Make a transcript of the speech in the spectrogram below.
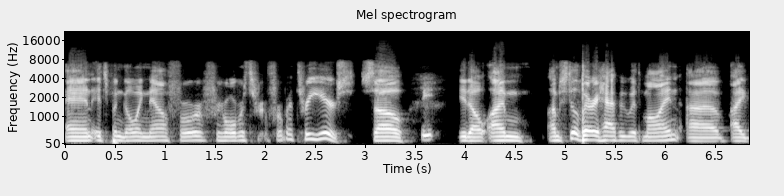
and it's been going now for for over th- for about three years. So you know, I'm I'm still very happy with mine. Uh, I,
